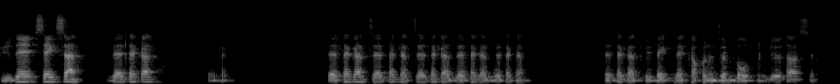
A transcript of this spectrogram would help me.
%80. ZTK. ZTK ZTK ZTK ZTK ZTK ZTK bir bekle kapının canı dolsun diyor Tahsin.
